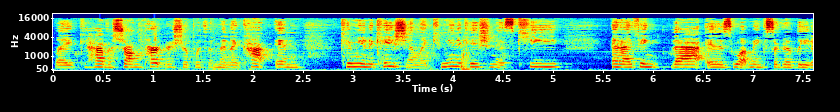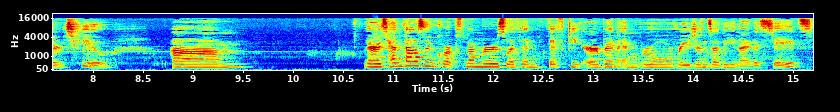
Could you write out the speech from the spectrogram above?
like have a strong partnership with them in a, in communication like communication is key and i think that is what makes a good leader too um, there are 10,000 corps members within 50 urban and rural regions of the united states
